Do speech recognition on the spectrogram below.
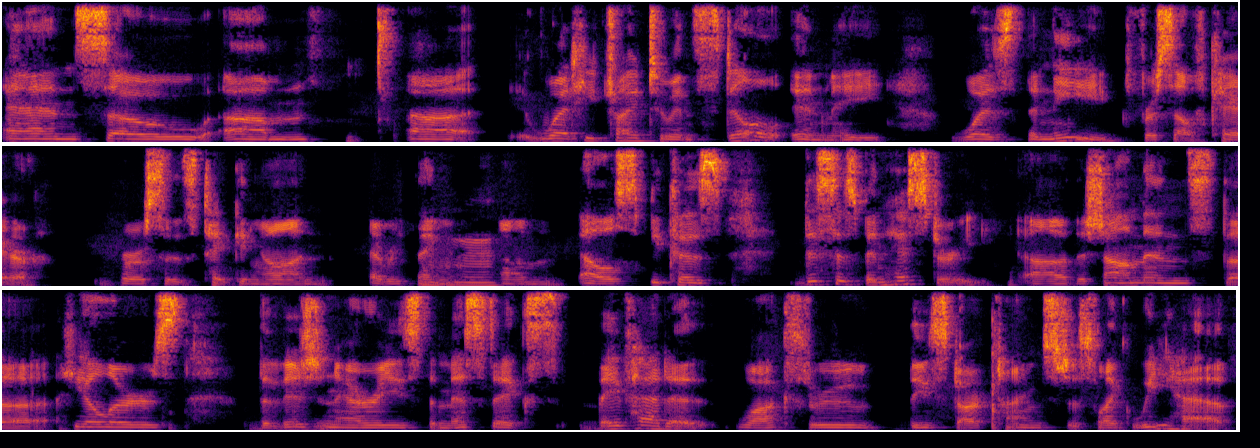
And so, um, uh, what he tried to instill in me was the need for self care versus taking on everything mm-hmm. um, else because this has been history. Uh, the shamans, the healers, the visionaries, the mystics, they've had to walk through these dark times just like we have,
